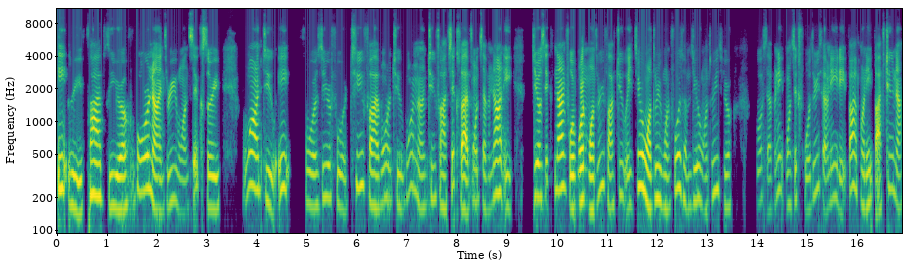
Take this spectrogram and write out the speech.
eight three five zero four nine three one six three one two eight four zero four two five one two one nine two five six five one seven nine eight zero six nine four one one three five two eight zero one three one four seven zero one three zero four seven eight one six four three seven eight eight five one eight five two nine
